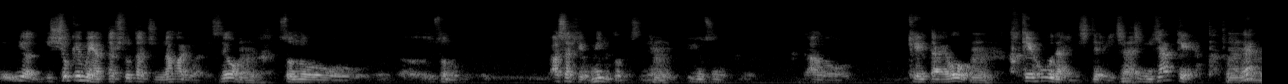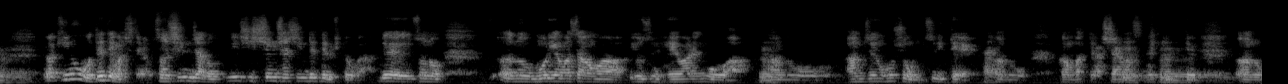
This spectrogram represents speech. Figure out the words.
の、いや、一生懸命やった人たちの中にはですよ、うんその、その、朝日を見るとですね、うん要するに、あの、携帯を。かけ放題にして、1日200件やったとかね。昨日も出てましたよ。その信者の、一緒に写真出てる人が。で、その、あの、森山さんは、要するに平和連合は、うんあの、安全保障について、はいあの、頑張ってらっしゃいますねって言って、うんあの、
